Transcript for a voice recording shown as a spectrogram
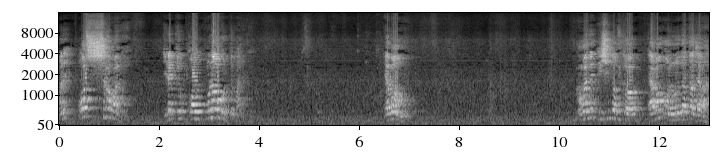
মানে অস্বাভাবিক, যেটা কেউ কল্পনাও করতে পারেনি। এবং আমাদের কৃষি দপ্তর এবং অন্নদাতা যারা,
